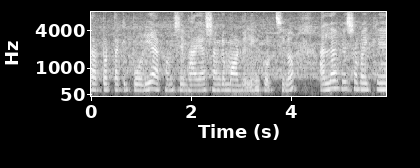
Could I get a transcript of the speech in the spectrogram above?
তারপর তাকে পরিয়ে এখন সে ভাইয়ার সঙ্গে মডেলিং করছিল। আল্লাহ হাফেজ সবাইকে।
